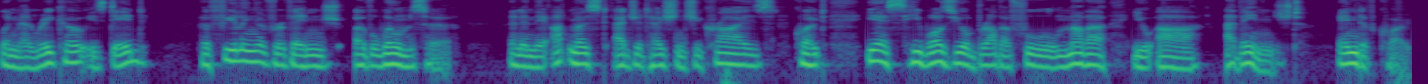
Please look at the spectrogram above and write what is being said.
When Manrico is dead, her feeling of revenge overwhelms her, and in the utmost agitation she cries, quote, Yes, he was your brother, fool, mother, you are avenged. End of quote.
